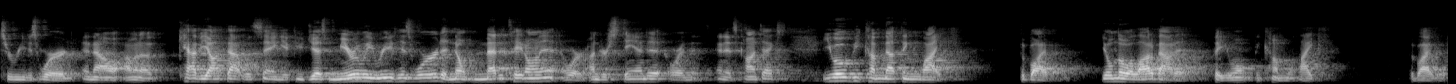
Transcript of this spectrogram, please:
to read his word. And now I'm going to caveat that with saying if you just merely read his word and don't meditate on it or understand it or in, its context, you will become nothing like the Bible. You'll know a lot about it, but you won't become like the Bible,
